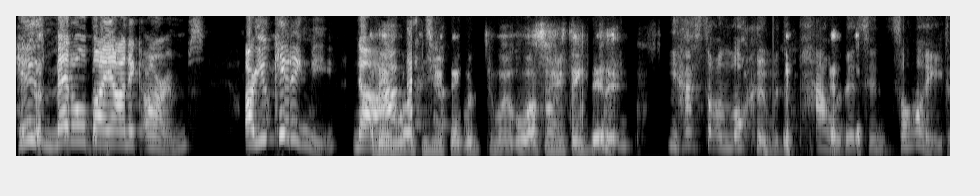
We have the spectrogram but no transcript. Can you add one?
his metal bionic arms. Are you kidding me? No, I mean, I- who I else did you think? would- Who, who else did you think did it? He has to unlock him with the power that's inside.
